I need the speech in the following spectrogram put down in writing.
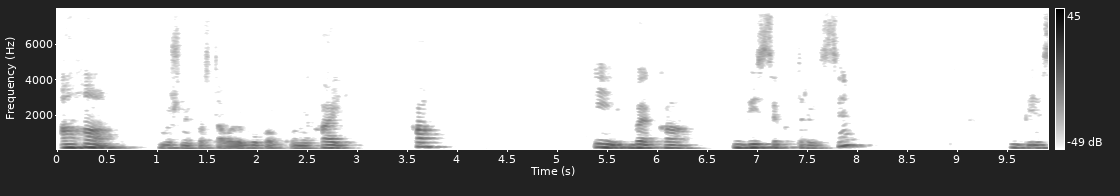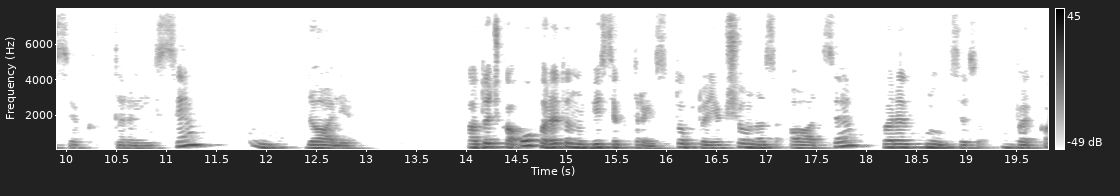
Ага, ми ж не поставили буковку, нехай К. І БК бісектриси. Бісектриси. Далі. А точка О перетину бісектрис. Тобто, якщо у нас АЦ перетнуться з БК,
